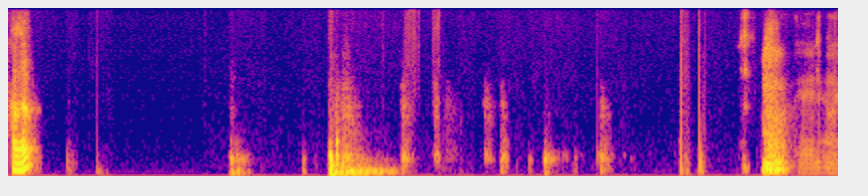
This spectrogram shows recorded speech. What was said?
Hello? Okay, now I,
